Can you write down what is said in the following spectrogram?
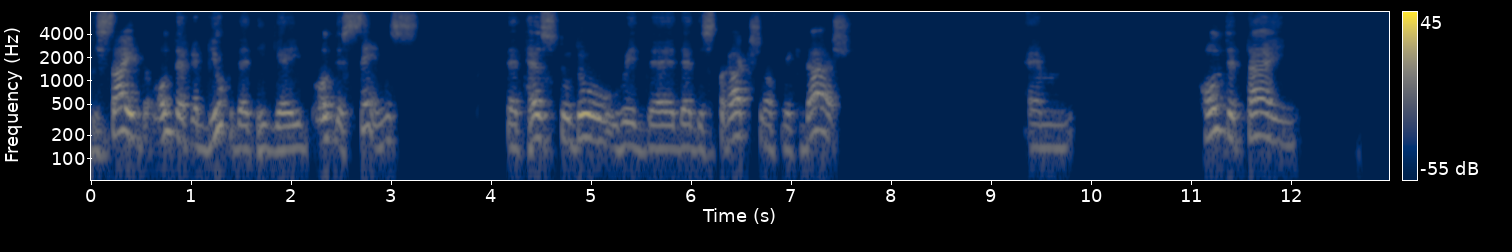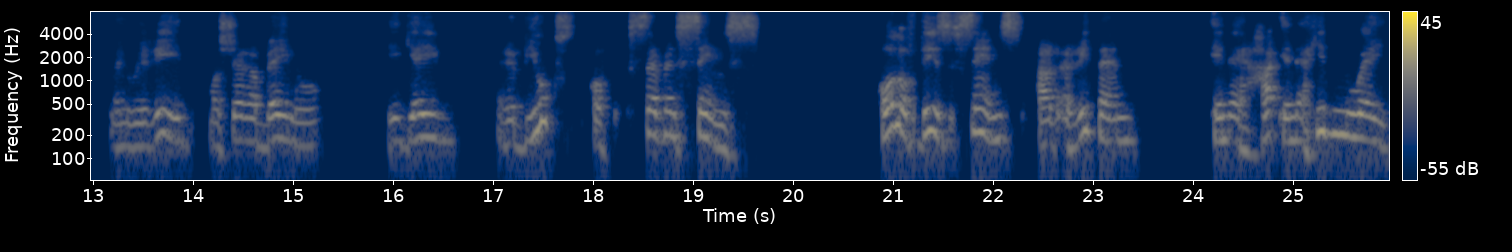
beside all the rebuke that he gave, all the sins that has to do with the, the destruction of Mikdash, um, all the time when we read Moshe Rabbeinu, he gave rebukes of seven sins. All of these sins are written in a, in a hidden way.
